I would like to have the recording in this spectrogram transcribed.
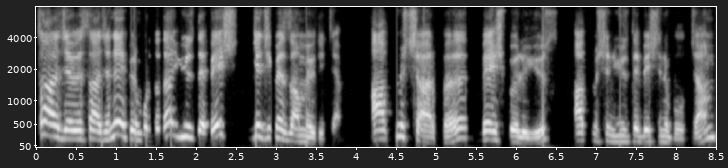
sadece ve sadece ne yapıyorum burada da? Yüzde beş gecikme zammı ödeyeceğim. 60 çarpı 5 bölü 100. 60'ın yüzde beşini bulacağım.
